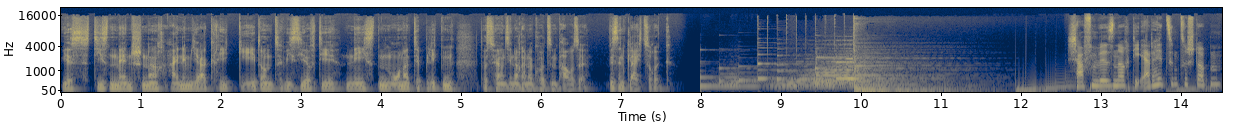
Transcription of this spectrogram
wie es diesen Menschen nach einem Jahr Krieg geht und wie sie auf die nächsten Monate blicken, das hören Sie nach einer kurzen Pause. Wir sind gleich zurück. Schaffen wir es noch, die Erderhitzung zu stoppen?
